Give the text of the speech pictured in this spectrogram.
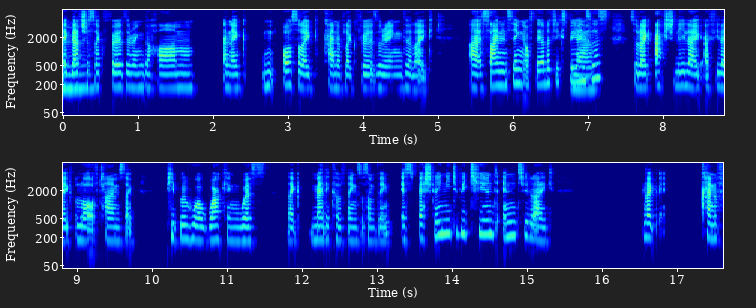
Like that's mm, just like furthering the harm and like also like kind of like furthering the like uh, silencing of their lived experiences. So like actually like i feel like a lot of times like people who are working with like medical things or something especially need to be tuned into like like kind of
